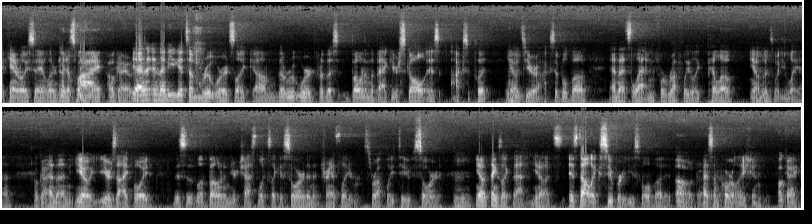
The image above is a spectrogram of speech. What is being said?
I can't really say I learned how It to speak it. applied. Okay, okay. Yeah, and, okay. and then you get some root words like um, the root word for this bone in the back of your skull is occiput. You know, Mhm. it's your occipital bone, and that's Latin for roughly like pillow. You know, Mhm. that's what you lay on. Okay. And then you know your xiphoid. This is the bone in your chest looks like a sword, and it translates roughly to sword. Mhm. You know, things like that. You know, it's it's not like super useful, but it Oh, okay. has some okay. correlation. Okay.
